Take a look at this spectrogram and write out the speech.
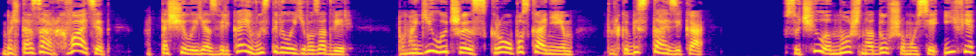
«Бальтазар, хватит!» Оттащила я зверька и выставила его за дверь. «Помоги лучше с кровопусканием, только без тазика!» Всучила нож надувшемуся Ифе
